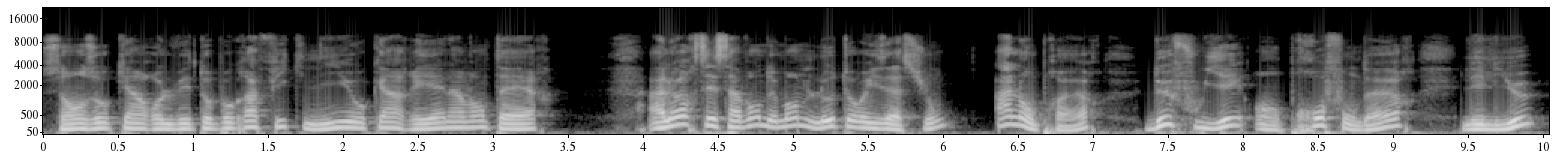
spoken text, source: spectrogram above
sans aucun relevé topographique ni aucun réel inventaire. Alors ces savants demandent l'autorisation à l'empereur de fouiller en profondeur les lieux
